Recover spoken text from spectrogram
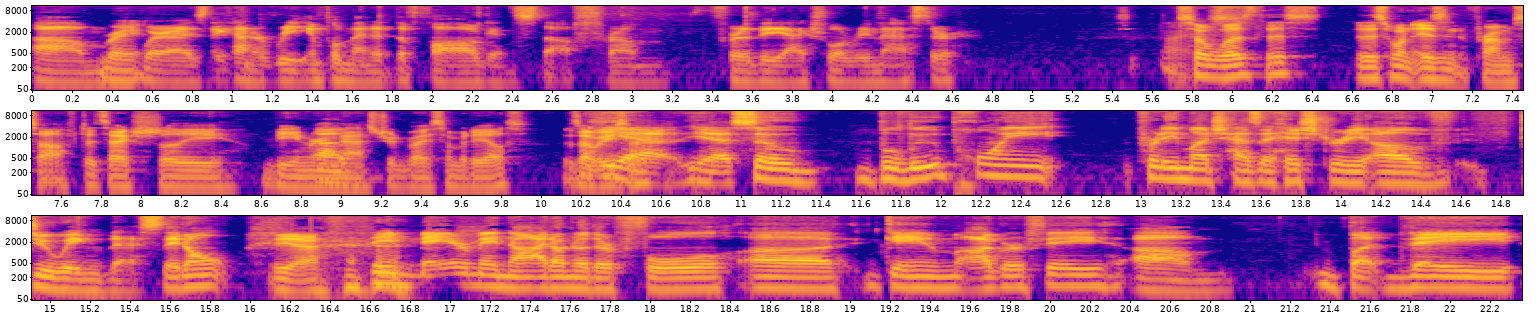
Um, Right. Whereas they kind of re-implemented the fog and stuff from for the actual remaster. So was this this one isn't FromSoft? It's actually being Uh, remastered by somebody else. Is that what you yeah, said? Yeah, yeah. So Bluepoint pretty much has a history of doing this. They don't Yeah. they may or may not. I don't know their full uh, gameography, um, but they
